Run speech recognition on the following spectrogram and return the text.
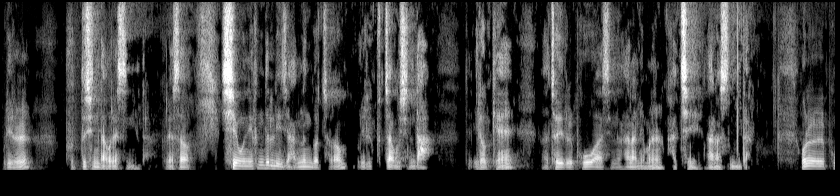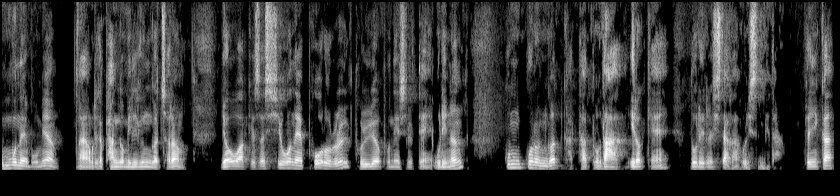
우리를 붙드신다고 그랬습니다. 그래서 시온이 흔들리지 않는 것처럼 우리를 붙잡으신다. 이렇게 어, 저희를 보호하시는 하나님을 같이 나눴습니다. 오늘 본문에 보면 아, 우리가 방금 읽은 것처럼 여호와께서 시온의 포로를 돌려 보내실 때 우리는 꿈꾸는 것 같았도다. 이렇게 노래를 시작하고 있습니다. 그러니까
